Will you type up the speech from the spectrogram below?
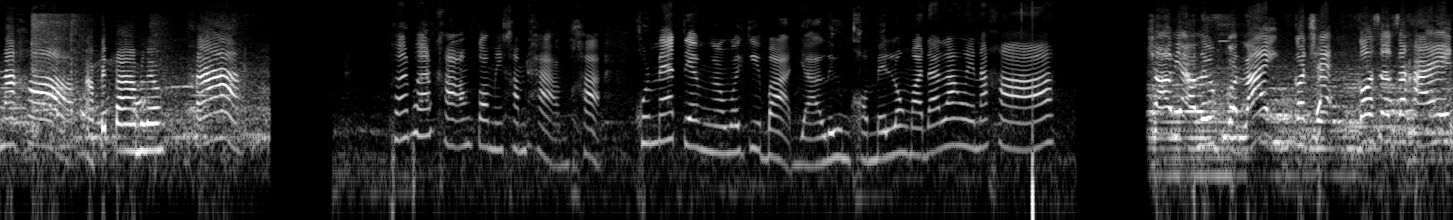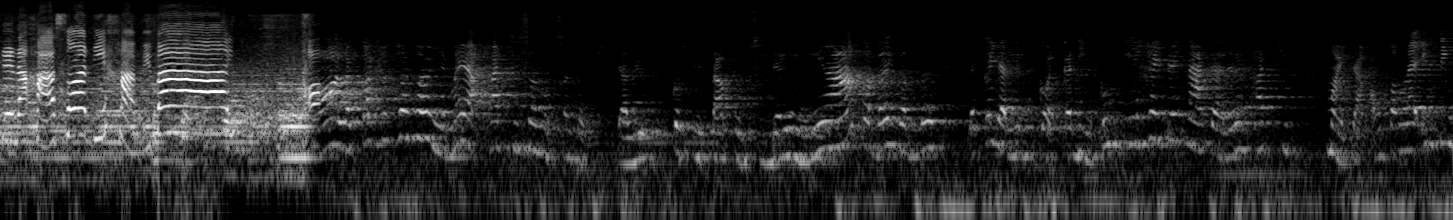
นกับคุณนะคะอะไปตามเร็ว ค่ะ เพื่อนเพื่อนๆคะอองตอมีคำถามค่ะ คุณแม่เตรียมเงินไว้กี่บาท อย่าลืมคอมเมนต์ลงมาด้านล่างเลยนะคะ ชอบอย่าลืมกดไลค์ กดแชร์ กด subscribe ให้ด้วยนะคะ สวัสดีค่ะ บ๊ายบาย อ๋อ แล้วก็ถ้าเพื่อนๆยังไม่อยากพลาดคลิปสนุกๆดติดตามปุ่มสีแดงอย่างนี้นะ กดเลยกดเลย แล้วก็อย่าลืมกดกระดิ่งกุ้งกี้ให้ด้วยนะแต่ได้ไหมคะคลิปใหม่จากอองตองและอิงติง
